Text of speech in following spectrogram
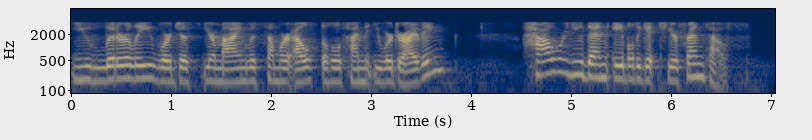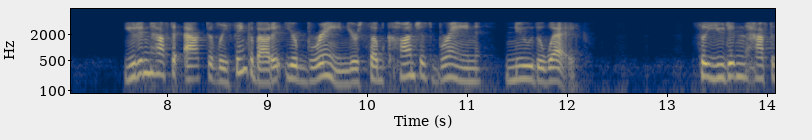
you literally were just, your mind was somewhere else the whole time that you were driving? How were you then able to get to your friend's house? You didn't have to actively think about it. Your brain, your subconscious brain knew the way. So you didn't have to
